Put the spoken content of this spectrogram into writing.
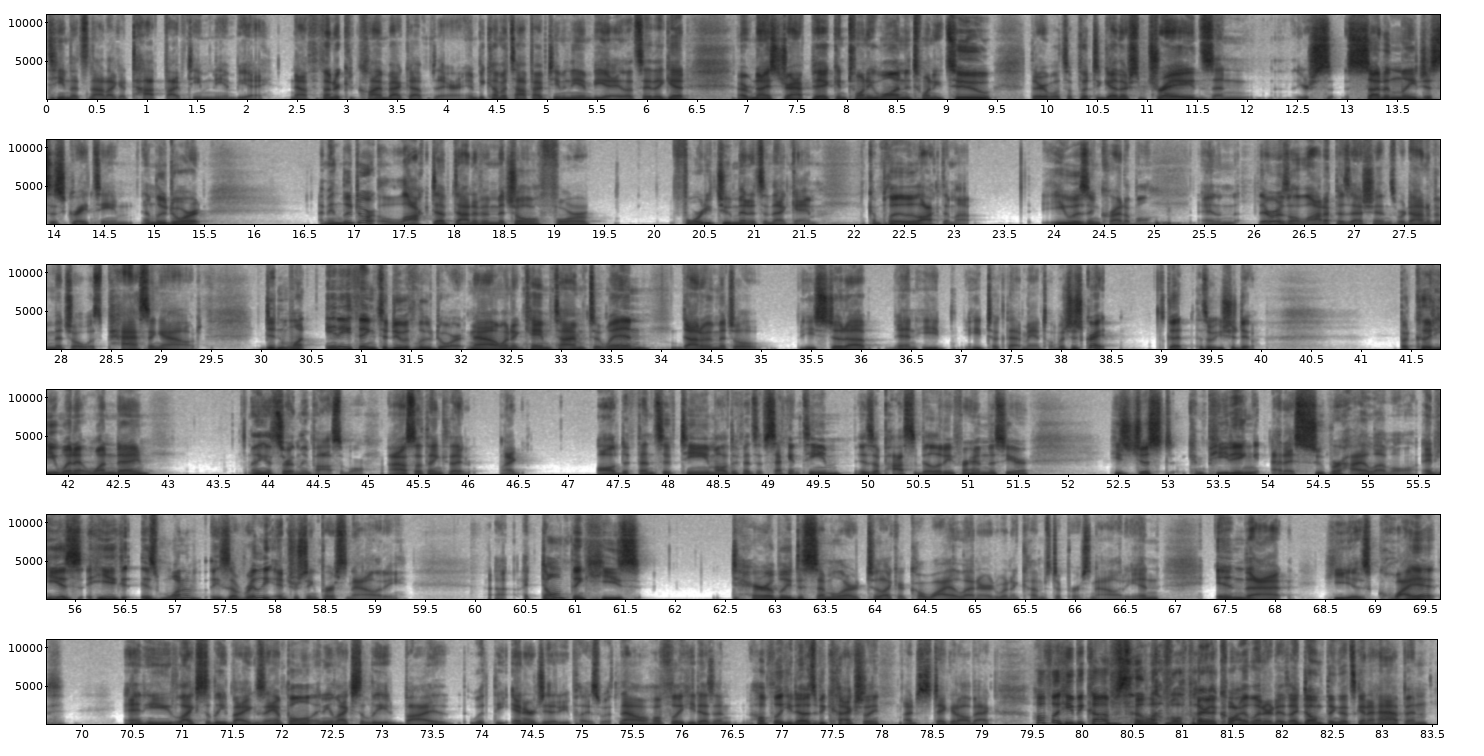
team that's not like a top five team in the NBA. Now, if the Thunder could climb back up there and become a top five team in the NBA, let's say they get a nice draft pick in 21 and 22, they're able to put together some trades, and you're suddenly just this great team. And Lu Dort, I mean, Lu Dort locked up Donovan Mitchell for 42 minutes of that game, completely locked him up. He was incredible. And there was a lot of possessions where Donovan Mitchell was passing out didn't want anything to do with Lu Dort. Now, when it came time to win, Donovan Mitchell he stood up and he he took that mantle, which is great. It's good. That's what you should do. But could he win it one day? I think it's certainly possible. I also think that like all defensive team, all defensive second team is a possibility for him this year. He's just competing at a super high level and he is he is one of he's a really interesting personality. Uh, I don't think he's terribly dissimilar to like a Kawhi Leonard when it comes to personality. And in that, he is quiet and he likes to lead by example and he likes to lead by with the energy that he plays with. Now, hopefully he doesn't hopefully he does become actually I just take it all back. Hopefully he becomes the level of player that Kawhi Leonard is. I don't think that's gonna happen.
